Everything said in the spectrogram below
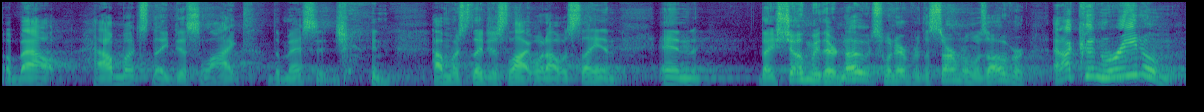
about how much they disliked the message and how much they disliked what I was saying. And they showed me their notes whenever the sermon was over, and I couldn't read them.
